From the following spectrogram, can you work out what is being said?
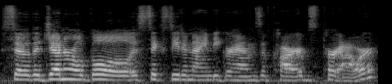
So the general goal is 60 to 90 grams of carbs per hour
